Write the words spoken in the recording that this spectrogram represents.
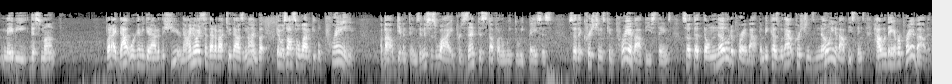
maybe this month, but I doubt we're going to get out of this year. Now, I know I said that about 2009, but there was also a lot of people praying about given things. And this is why I present this stuff on a week to week basis so that Christians can pray about these things, so that they'll know to pray about them. Because without Christians knowing about these things, how would they ever pray about it?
